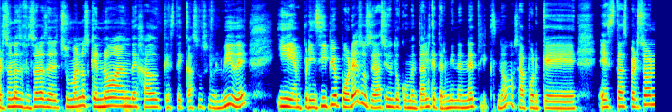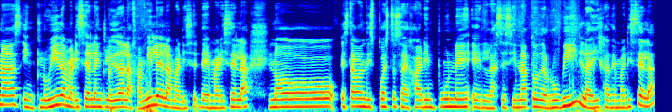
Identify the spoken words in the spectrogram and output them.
personas defensoras de derechos humanos que no han dejado que este caso se olvide y en principio por eso se hace un documental que termina en Netflix, ¿no? O sea, porque estas personas, incluida Marisela, incluida la familia de, la de Marisela, no estaban dispuestas a dejar impune el asesinato de Rubí, la hija de Marisela,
